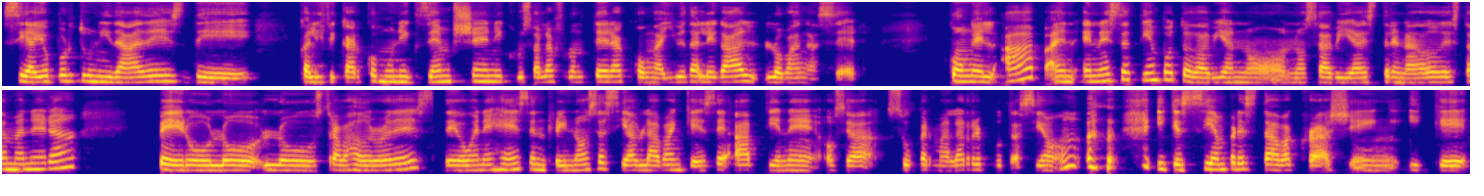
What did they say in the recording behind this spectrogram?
Si hay oportunidades de calificar como un exemption y cruzar la frontera con ayuda legal, lo van a hacer. Con el app, en, ese tiempo todavía no, no se había estrenado de esta manera, pero los trabajadores de ONGs en Reynosa sí hablaban que ese app tiene, o sea, súper mala reputación y que siempre estaba crashing y que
